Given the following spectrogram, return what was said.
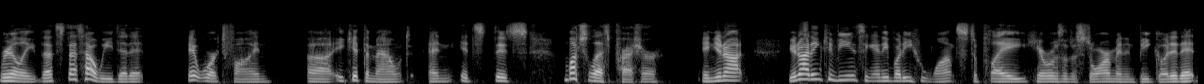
Really, that's that's how we did it. It worked fine. Uh, you get the mount, and it's it's much less pressure, and you're not you're not inconveniencing anybody who wants to play Heroes of the Storm and be good at it.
